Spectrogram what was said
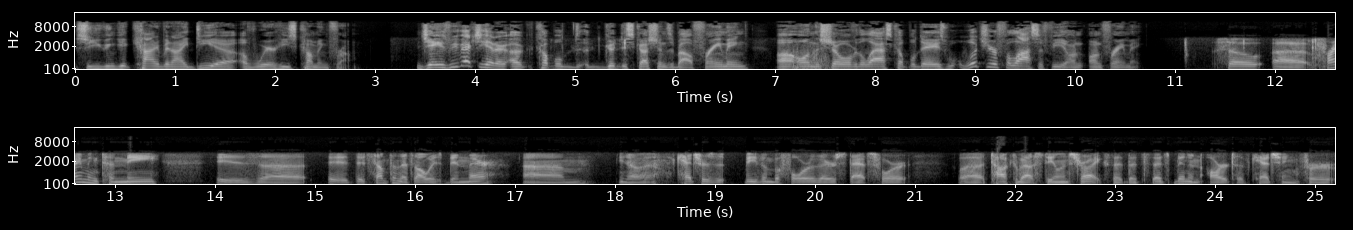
so you can get kind of an idea of where he's coming from. James, we've actually had a, a couple good discussions about framing uh, on the show over the last couple days. What's your philosophy on, on framing? So, uh, framing to me is uh, it, it's something that's always been there. Um, you know, catchers even before there's stats for it uh, talked about stealing strikes. That that's that's been an art of catching for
